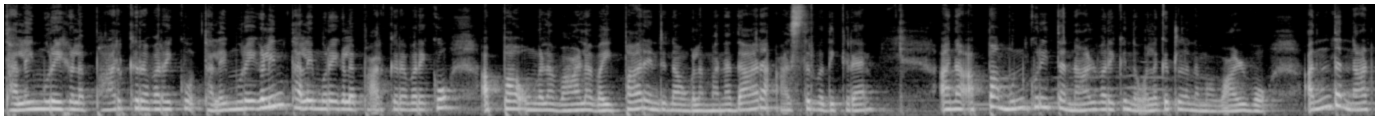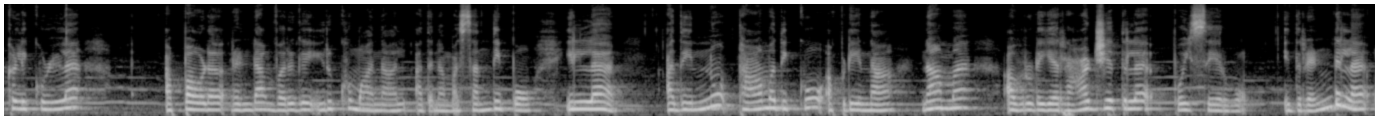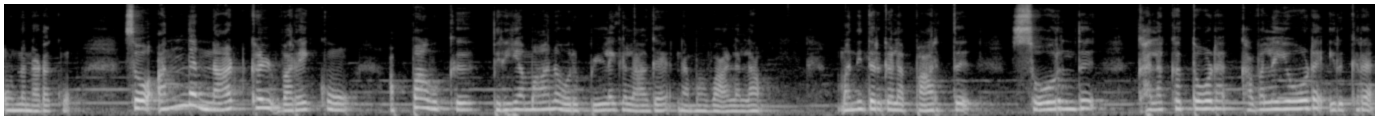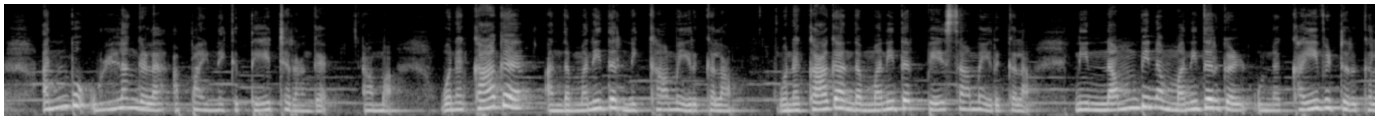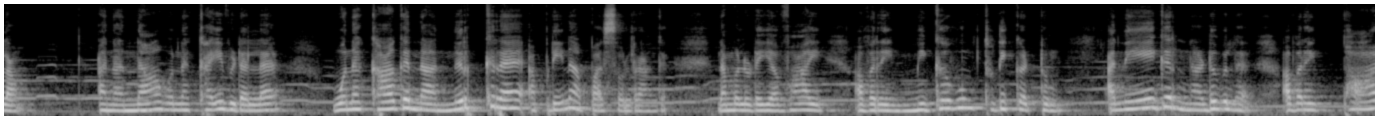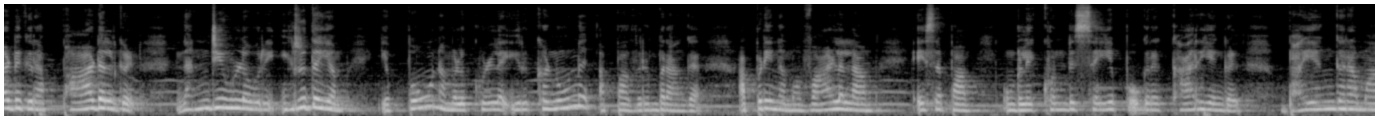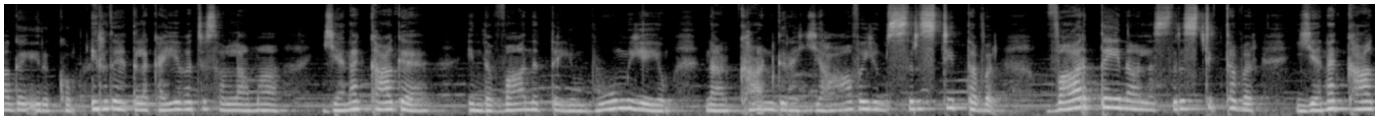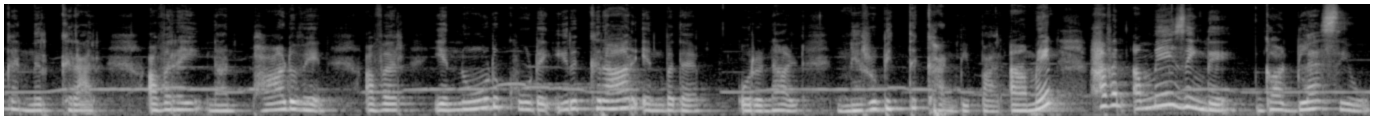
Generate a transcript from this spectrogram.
தலைமுறைகளை பார்க்கிற வரைக்கும் தலைமுறைகளின் தலைமுறைகளை பார்க்கிற வரைக்கும் அப்பா உங்களை வாழ வைப்பார் என்று நான் உங்களை மனதார ஆசிர்வதிக்கிறேன். ஆனால் அப்பா முன்குறித்த நாள் வரைக்கும் இந்த உலகத்தில் நம்ம வாழ்வோம். அந்த நாட்களுக்குள்ள அப்பாவோட ரெண்டாம் வருகை இருக்குமானால் அதை நம்ம சந்திப்போம். இல்லை அது இன்னும் தாமதிக்கும் அப்படின்னா நாம் அவருடைய ராஜ்யத்தில் போய் சேருவோம். இது ரெண்டில் ஒன்று நடக்கும். ஸோ அந்த நாட்கள் வரைக்கும் அப்பாவுக்கு பிரியமான ஒரு பிள்ளைகளாக நம்ம வாழலாம். மனிதர்களை பார்த்து சோர்ந்து கலக்கத்தோட கவலையோடு இருக்கிற அன்பு உள்ளங்களை அப்பா இன்னைக்கு தேற்றுறாங்க. ஆமாம் உனக்காக அந்த மனிதர் நிற்காம இருக்கலாம். உனக்காக அந்த மனிதர் பேசாமல் இருக்கலாம். நீ நம்பின மனிதர்கள் உன்னை கைவிட்டிருக்கலாம். ஆனால் நான் உன்னை கைவிடலை. உனக்காக நான் நிற்கிறேன் அப்படின்னு அப்பா சொல்கிறாங்க நம்மளுடைய வாய் அவரை மிகவும் துதிக்கட்டும். அநேகர் நடுவில் அவரை பாடுகிற பாடல்கள் நன்றியுள்ள ஒரு இருதயம் எப்போவும் நம்மளுக்குள்ளே இருக்கணும்னு அப்பா விரும்புகிறாங்க அப்படி நம்ம வாழலாம். ஏசப்பா உங்களை கொண்டு செய்ய போகிற காரியங்கள் பயங்கரமாக இருக்கும். இருதயத்தில் கையை வச்சு சொல்லாமா? எனக்காக இந்த வானத்தையும் பூமியையும் நான் காண்கிற யாவையும் சிருஷ்டித்தவர் வார்த்தையினால் சிருஷ்டித்தவர் எனக்காக நிற்கிறார். அவரை நான் பாடுவேன். அவர் என்னோடு கூட இருக்கிறார் என்பதை ஒரு நாள் நிரூபித்து காண்பிப்பார். Amen have an amazing day God bless you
